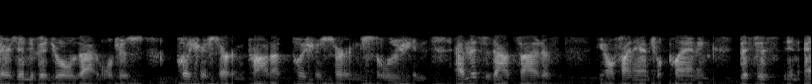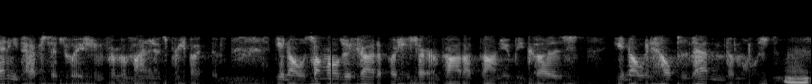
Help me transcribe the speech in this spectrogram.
there's individuals that will just push a certain product, push a certain solution, and this is outside of, you know, financial planning. This is in any type of situation from a finance perspective. You know, someone will just try to push a certain product on you because, you know, it helps them the most. Right.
